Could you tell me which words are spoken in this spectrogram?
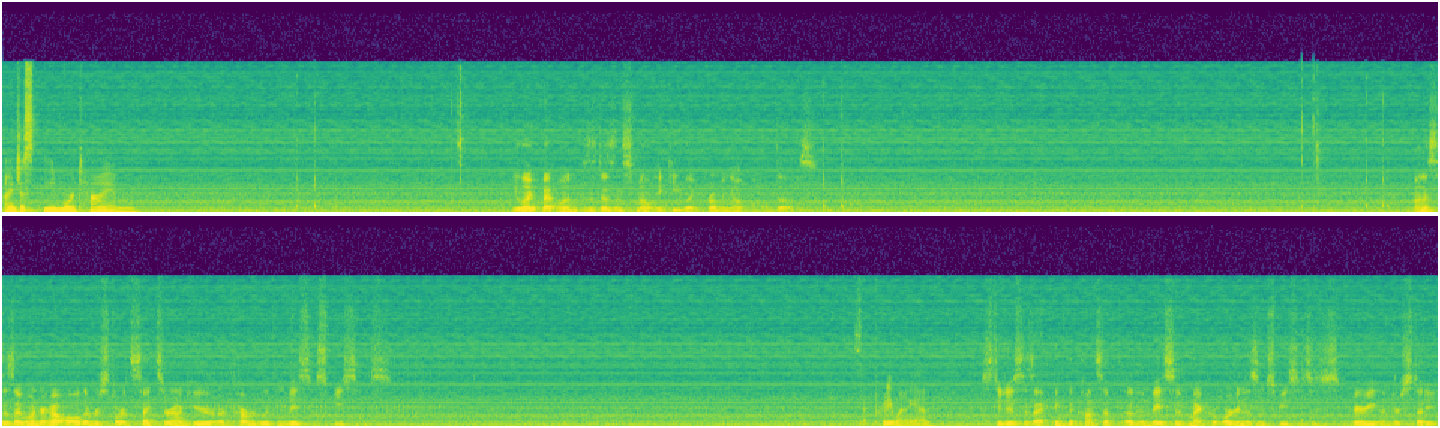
I just need more time. You like that one because it doesn't smell icky like rubbing alcohol does. Anna says, I wonder how all the restored sites around here are covered with invasive species. Is that pretty one again? Studio says, I think the concept of invasive microorganism species is very understudied.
